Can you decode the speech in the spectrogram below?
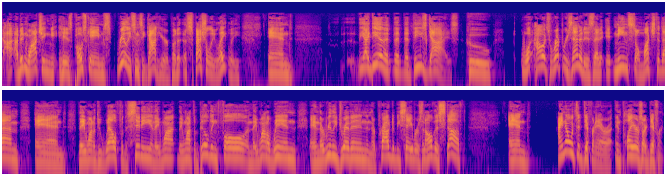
I, I've been watching his post games really since he got here, but especially lately, and the idea that that, that these guys who what how it's represented is that it means so much to them and they want to do well for the city and they want they want the building full and they want to win and they're really driven and they're proud to be sabres and all this stuff. And i know it's a different era and players are different.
